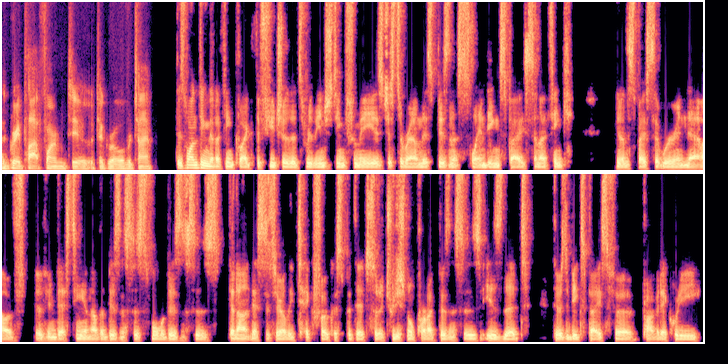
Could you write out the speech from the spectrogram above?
a great platform to to grow over time. There's one thing that I think like the future that's really interesting for me is just around this business lending space. And I think, you know, the space that we're in now of, of investing in other businesses, smaller businesses that aren't necessarily tech focused, but they're sort of traditional product businesses is that there's a big space for private equity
